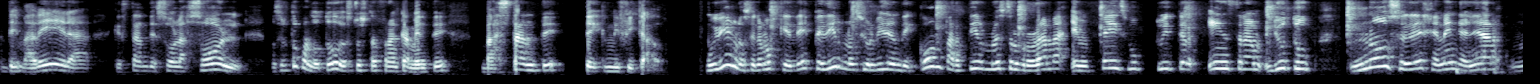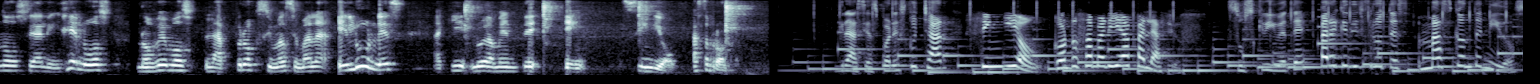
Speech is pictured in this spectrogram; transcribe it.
de madera, que están de sol a sol, ¿no es cierto? Cuando todo esto está francamente bastante tecnificado. Muy bien, nos tenemos que despedir. No se olviden de compartir nuestro programa en Facebook, Twitter, Instagram, YouTube. No se dejen engañar, no sean ingenuos. Nos vemos la próxima semana, el lunes, aquí nuevamente en Sin Guión. Hasta pronto. Gracias por escuchar Sin Guión con Rosa María Palacios. Suscríbete para que disfrutes más contenidos.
